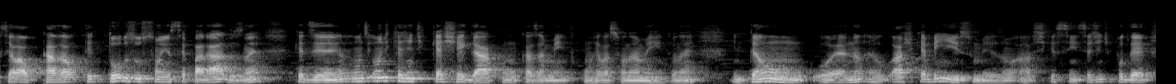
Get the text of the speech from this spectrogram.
sei lá, o casal ter todos os sonhos separados, né? Quer dizer, onde, onde que a gente quer chegar com o casamento, com o relacionamento, né? Então, é, eu acho que é bem isso mesmo. Eu acho que assim, se a gente puder,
